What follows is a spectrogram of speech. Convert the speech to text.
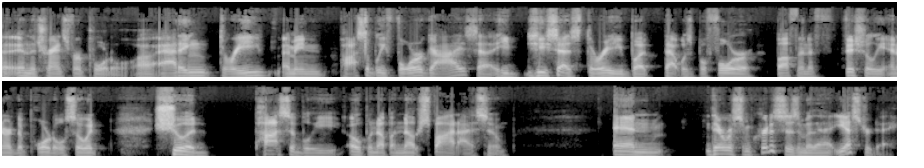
Uh, in the transfer portal, uh, adding three, I mean, possibly four guys. Uh, he he says three, but that was before Buffen officially entered the portal, so it should possibly open up another spot, I assume. And there was some criticism of that yesterday,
